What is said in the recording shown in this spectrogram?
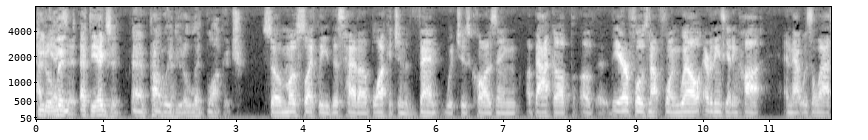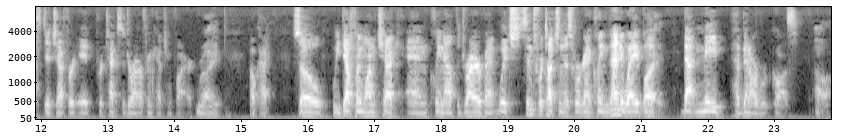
At due to the lint exit. at the exit, and probably due to lint blockage. So most likely this had a blockage in the vent, which is causing a backup of the airflow is not flowing well. Everything's getting hot, and that was the last ditch effort. It protects the dryer from catching fire. Right. Okay. So we definitely want to check and clean out the dryer vent, which since we're touching this, we're going to clean it anyway, but Right. that may have been our root cause. Oh,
